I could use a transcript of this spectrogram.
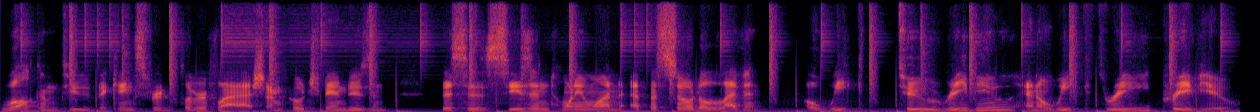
Welcome to the Kingsford Flivver Flash. I'm Coach Van Duzen. This is season 21, episode 11, a week two review and a week three preview.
